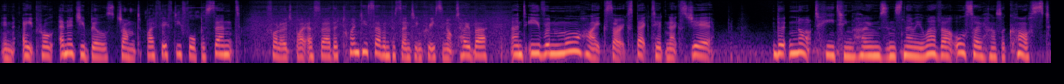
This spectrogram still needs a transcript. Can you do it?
In April, energy bills jumped by 54%, followed by a further 27% increase in October, and even more hikes are expected next year. But not heating homes in snowy weather also has a cost.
